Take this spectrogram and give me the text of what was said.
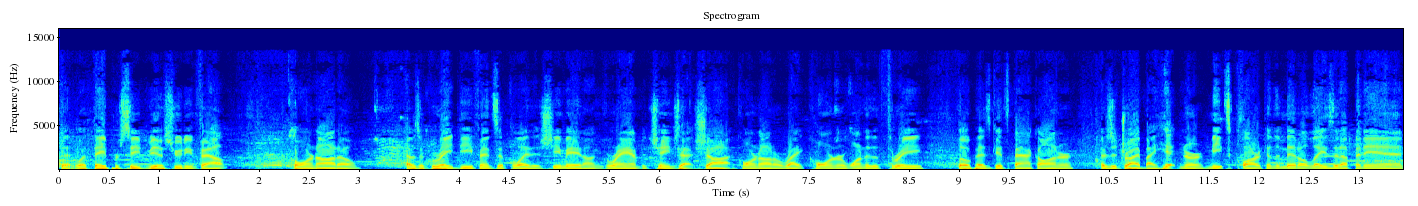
That what they perceive to be a shooting foul. Coronado. That was a great defensive play that she made on Graham to change that shot. Coronado right corner, one of the three. Lopez gets back on her. There's a drive by Hittner, meets Clark in the middle, lays it up and in.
